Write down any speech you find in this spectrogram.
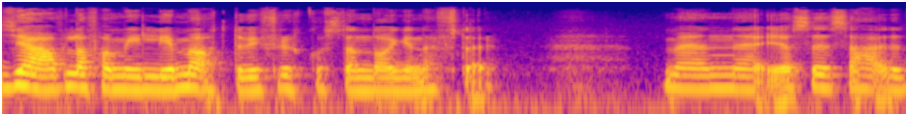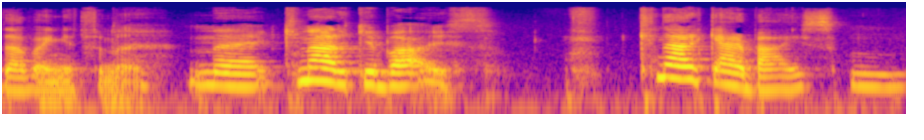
jävla familjemöte vid frukosten dagen efter. Men eh, jag säger så här, det där var inget för mig. Nej, knark är bajs. Knark är bajs. Mm.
